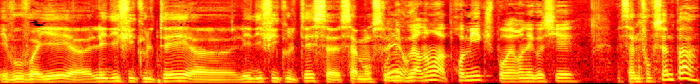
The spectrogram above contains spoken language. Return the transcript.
et vous voyez euh, les difficultés, euh, les difficultés s- Mais s'amonceler. le gouvernement a promis que je pourrais renégocier. Ça ne fonctionne pas.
